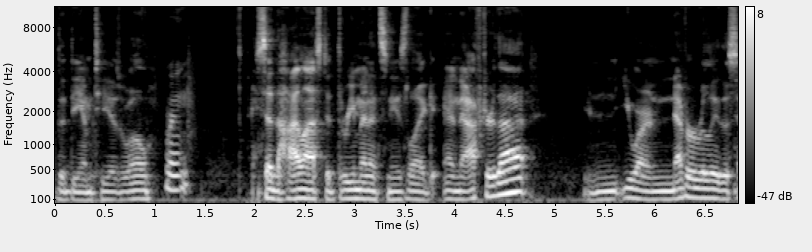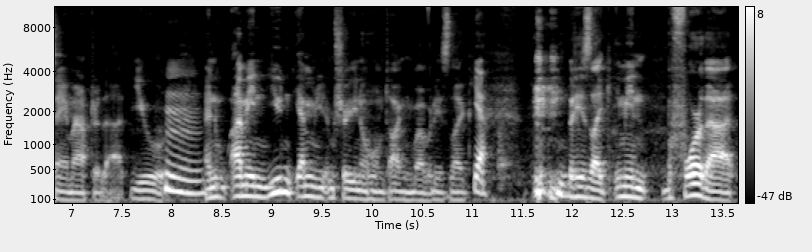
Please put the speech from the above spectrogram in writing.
the DMT as well. Right. He said the high lasted three minutes, and he's like, and after that, you, you are never really the same after that. You and I mean, you. I mean, I'm sure you know who I'm talking about, but he's like, Yeah. but he's like, I mean, before that,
